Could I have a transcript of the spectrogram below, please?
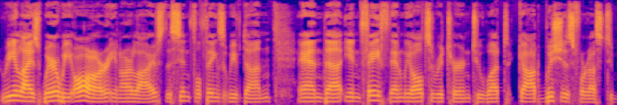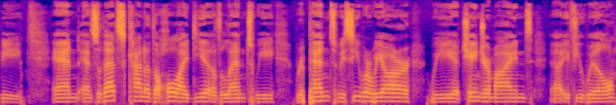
realize where we are in our lives, the sinful things that we've done, and uh, in faith, then we also return to what God wishes for us to be. And and so that's kind of the whole idea of Lent. We repent, we see where we are, we change our mind, uh, if you will,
